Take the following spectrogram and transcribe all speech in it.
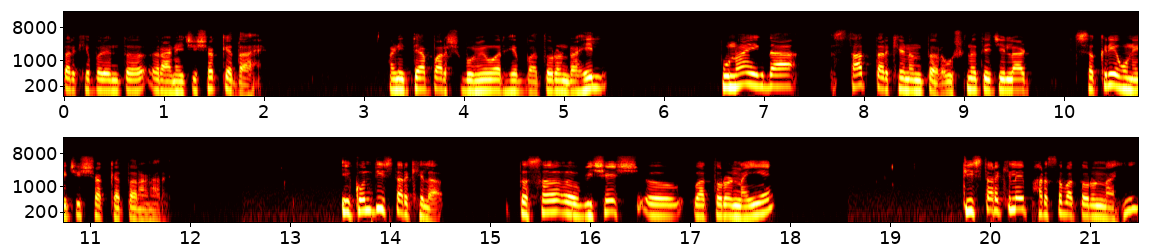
तारखेपर्यंत राहण्याची शक्यता आहे. आणि त्या पार्श्वभूमीवर हे वातावरण राहील. पुन्हा एकदा सात तारखेनंतर उष्णतेची लाट सक्रिय होण्याची शक्यता राहणार आहे. एकोणतीस तारखेला तसं विशेष वातावरण नाही आहे तीस तारखेलाही फारसं वातावरण नाही.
